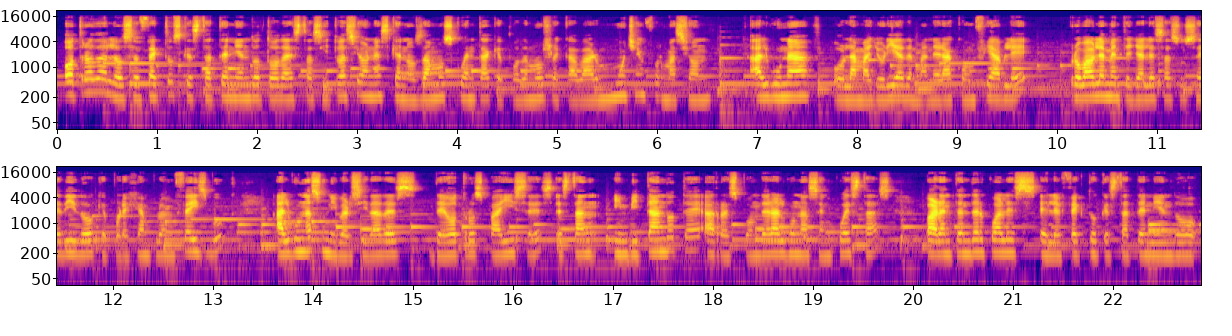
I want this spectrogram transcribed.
Otro de los efectos que está teniendo toda esta situación es que nos damos cuenta que podemos recabar mucha información, alguna o la mayoría de manera confiable. Probablemente ya les ha sucedido que, por ejemplo, en Facebook, algunas universidades de otros países están invitándote a responder algunas encuestas para entender cuál es el efecto que está teniendo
